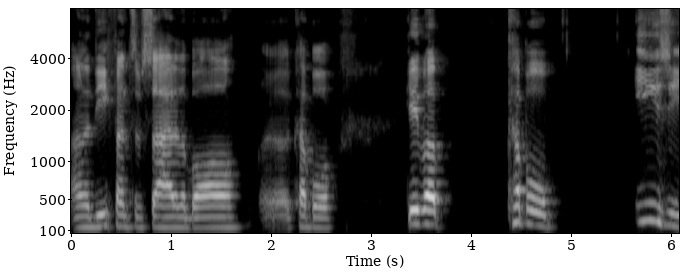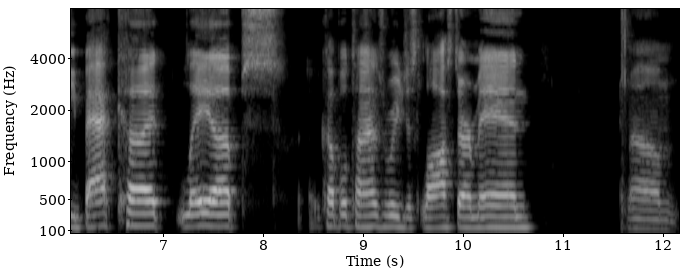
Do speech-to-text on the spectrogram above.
on the defensive side of the ball. Uh, a couple gave up a couple easy back cut layups. A couple times where we just lost our man. Um,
